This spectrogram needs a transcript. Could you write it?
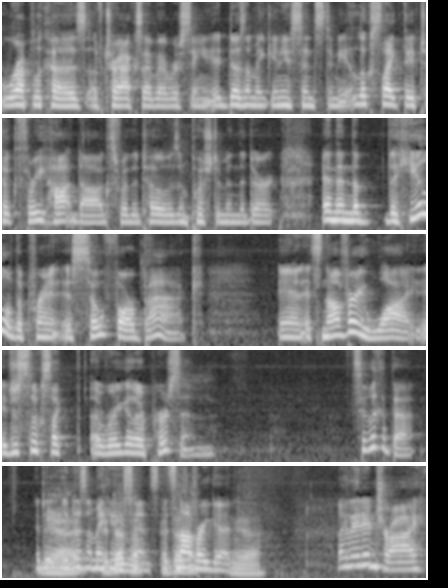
replicas of tracks I've ever seen. It doesn't make any sense to me. It looks like they took three hot dogs for the toes and pushed them in the dirt. And then the the heel of the print is so far back and it's not very wide. It just looks like a regular person. See, look at that. It, it doesn't make it any doesn't- sense. It's not doesn't- very good. Yeah. Like they didn't try.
